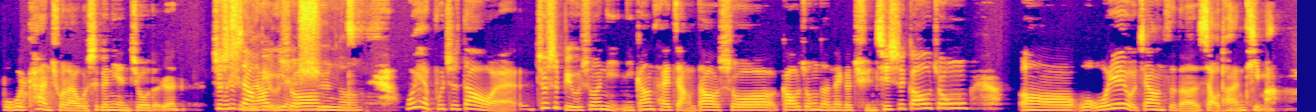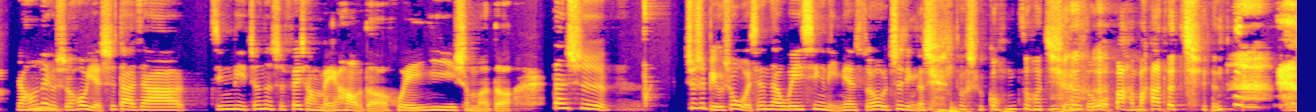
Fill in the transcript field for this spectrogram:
不会看出来我是个念旧的人。就是像比如说，我也不知道哎。就是比如说你你刚才讲到说高中的那个群，其实高中，呃，我我也有这样子的小团体嘛。然后那个时候也是大家经历真的是非常美好的回忆什么的，但是。就是比如说，我现在微信里面所有置顶的群都是工作群 和我爸妈的群。嗯，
